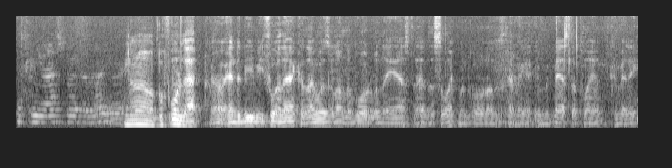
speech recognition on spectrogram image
That's when you asked for the money, right? No, before that. No, it had to be before that, because I wasn't on the board when they asked to have the selectmen vote on having a commi- master plan committee.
